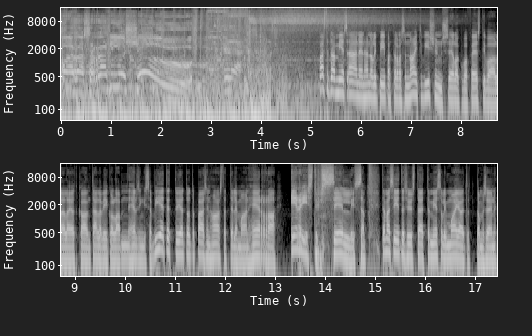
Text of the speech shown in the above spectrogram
paras radioshow. Päästetään mies ääneen. Hän oli piipattelemassa Night Visions elokuvafestivaaleilla, jotka on tällä viikolla Helsingissä vietetty. Ja tuota pääsin haastattelemaan herra eristyssellissä. Tämä siitä syystä, että mies oli majoitettu tämmöiseen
